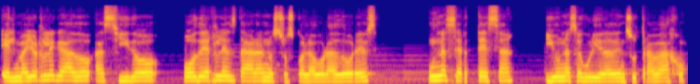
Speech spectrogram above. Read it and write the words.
el mayor legado ha sido poderles dar a nuestros colaboradores una certeza y una seguridad en su trabajo.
